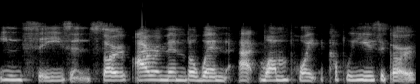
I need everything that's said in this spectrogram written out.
in season. So I remember when at one point a couple years ago,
